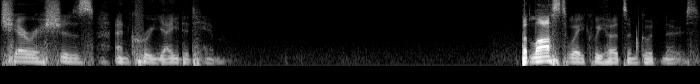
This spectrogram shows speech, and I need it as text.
cherishes, and created him. But last week we heard some good news.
